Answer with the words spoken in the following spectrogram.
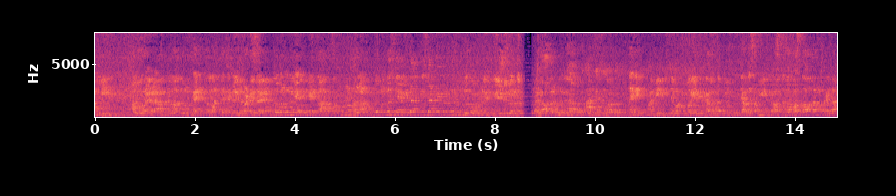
आम्ही आपल्याला लागून काय त्याच्याकडे पाटील साहेब, पूर्ण तीस तारखेपर्यंत वाढवली. नाही नाही आम्ही जेव्हा बघायचे कागद दाखल होतो त्यावेळेस आम्ही रस्त्याचा प्रस्ताव आला ना पहिला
